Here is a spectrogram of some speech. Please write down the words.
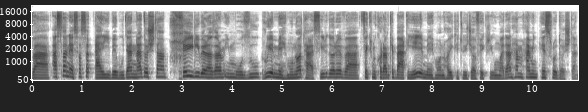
و اصلا احساس غریبه بودن نداشتم. خیلی به نظرم این موضوع روی مهمونا تاثیر داره و فکر می‌کنم که بقیه مهمان هایی که توی جا فکری اومدن هم همین حس رو داشتن.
